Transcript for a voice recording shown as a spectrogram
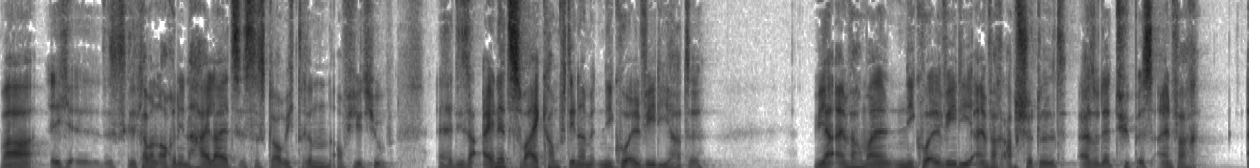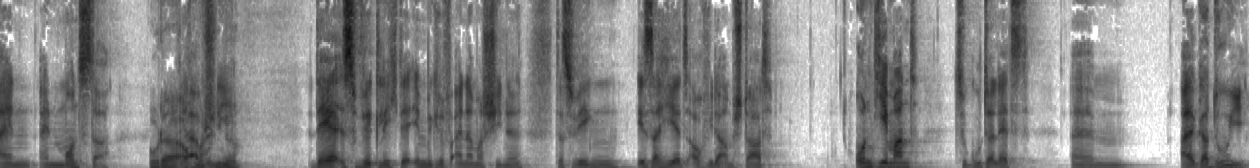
war, ich, äh, das kann man auch in den Highlights, ist das glaube ich drin auf YouTube, äh, dieser eine Zweikampf, den er mit Nico Elvedi hatte. Wie er einfach mal Nico Elvedi einfach abschüttelt. Also der Typ ist einfach ein, ein Monster. Oder auch Maschine. der ist wirklich der Inbegriff einer Maschine. Deswegen ist er hier jetzt auch wieder am Start. Und jemand, zu guter Letzt, ähm, Al-Gadoui.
